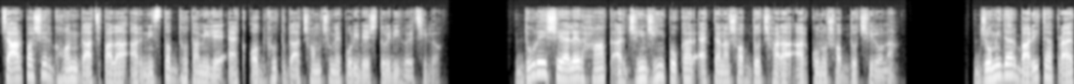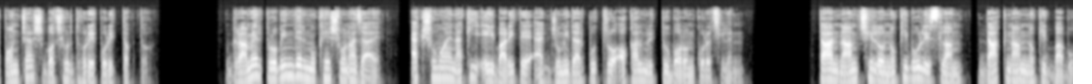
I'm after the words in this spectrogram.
চারপাশের ঘন গাছপালা আর নিস্তব্ধতা মিলে এক অদ্ভুত গা ছমছমে পরিবেশ তৈরি হয়েছিল। দূরে শেয়ালের হাঁক আর ঝিঁঝিঁ পোকার একটানা শব্দ ছাড়া আর কোনো শব্দ ছিল না। জমিদার বাড়িটা প্রায় পঞ্চাশ বছর ধরে পরিত্যক্ত। গ্রামের প্রবীণদের মুখে শোনা যায়, একসময় নাকি এই বাড়িতে এক জমিদার পুত্র অকাল মৃত্যু বরণ করেছিলেন। তার নাম ছিল নকিবুল ইসলাম, ডাক নাম নকিব বাবু।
